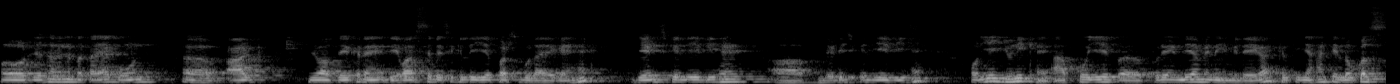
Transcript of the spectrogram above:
और जैसा मैंने बताया, गोंड आर्ट जो आप देख रहे हैं, देवास से बेसिकली ये पर्स बुलाए गए हैं। जेंट्स के लिए भी हैं लेडीज़ के लिए भी हैं। और ये यूनिक है, आपको ये पूरे इंडिया में नहीं मिलेगा, क्योंकि यहाँ के लोकल्स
